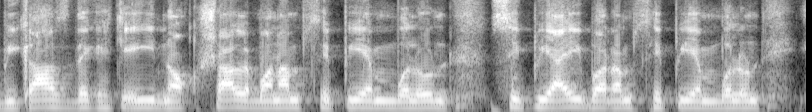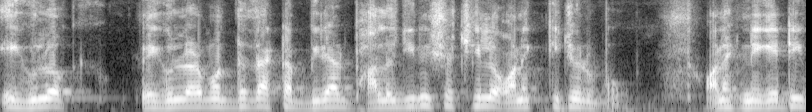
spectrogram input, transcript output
বিকাশ দেখেছি। এই নকশাল বনাম সিপিএম বলুন সিপিআই বনাম সিপিএম বলুন, এগুলো, এগুলোর মধ্যে তো একটা বিরাট ভালো জিনিসও ছিল, অনেক কিছুর অনেক নেগেটিভ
